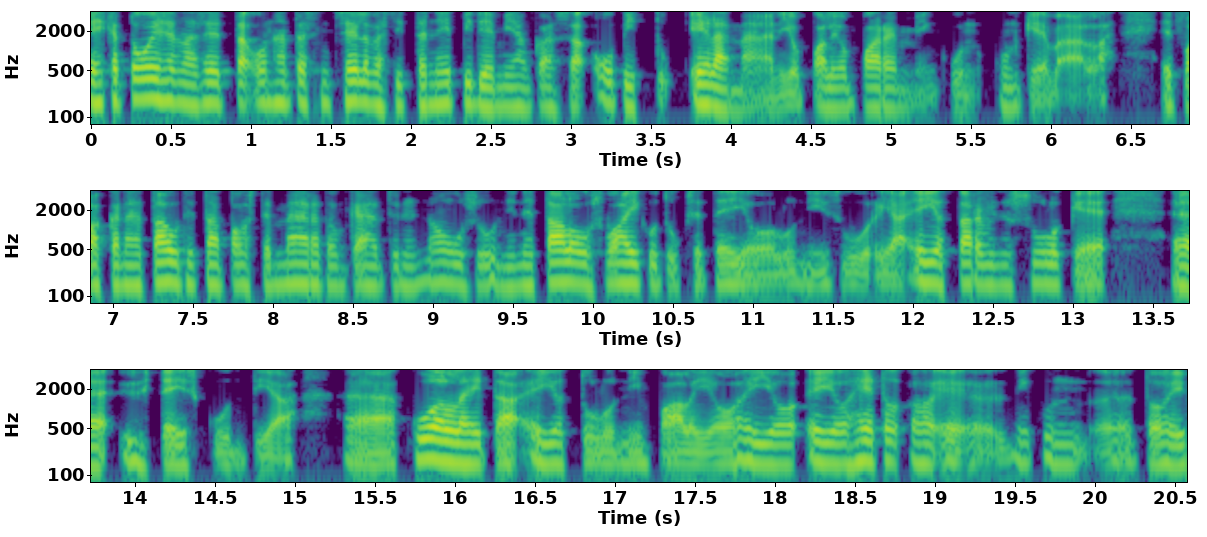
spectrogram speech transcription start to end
ehkä toisena se, että onhan tässä nyt selvästi tämän epidemian kanssa opittu elämään jo paljon paremmin kuin, kuin keväällä. Että vaikka nämä tautitapausten määrät on kääntynyt nousuun, niin ne talousvaikutukset ei ole ollut niin suuria. Ei ole tarvinnut sulkea äh, yhteiskuntia. Äh, kuolleita ei ole tullut niin paljon. Ei ole, ei ole heto, äh, niin kuin toi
